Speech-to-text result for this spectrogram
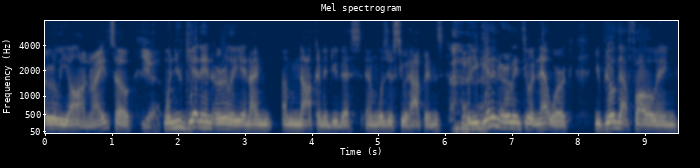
early on, right? So yeah. when you get in early, and I'm I'm not going to do this, and we'll just see what happens. when you get in early into a network, you build that following,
